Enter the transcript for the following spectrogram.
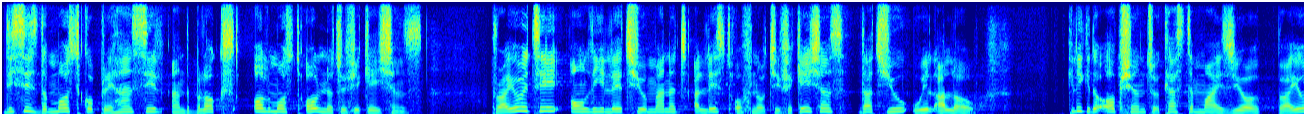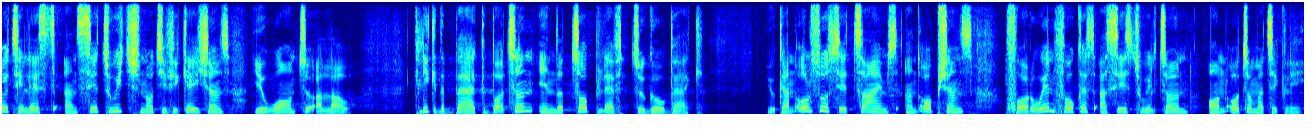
This is the most comprehensive and blocks almost all notifications. Priority only lets you manage a list of notifications that you will allow. Click the option to customize your priority list and set which notifications you want to allow. Click the back button in the top left to go back. You can also set times and options for when Focus Assist will turn on automatically.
